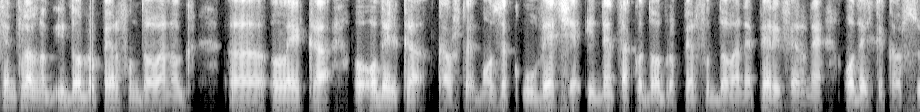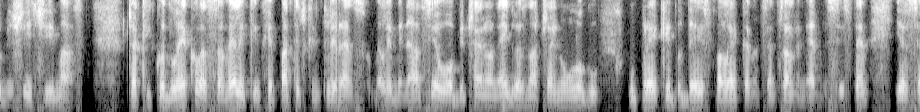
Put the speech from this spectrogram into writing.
centralnog i dobro perfundovanog E, leka, odeljka kao što je mozak u veće i ne tako dobro perfundovane periferne odeljke kao što su mišići i mast. Čak i kod lekova sa velikim hepatičkim klirensom, eliminacija uobičajeno ne igra značajnu ulogu u prekidu dejstva leka na centralni nervni sistem, jer se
